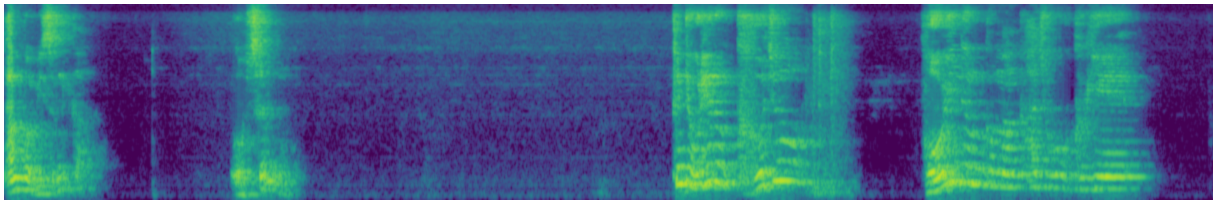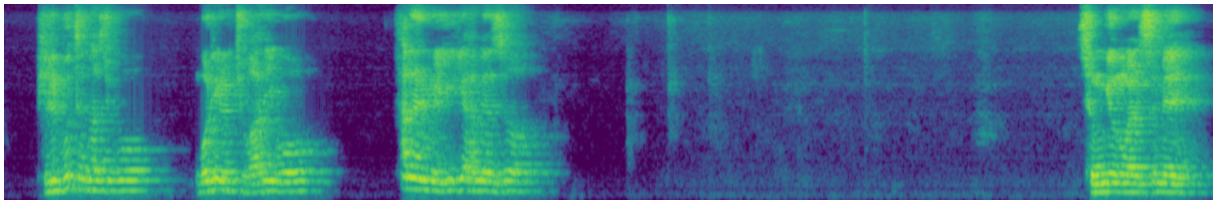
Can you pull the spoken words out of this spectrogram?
방법 있습니까? 없어요. 근데 우리는 그저 보이는 것만 가지고 거기에 빌붙어 가지고 머리를 조아리고 하나님을 얘기하면서 성경 말씀에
